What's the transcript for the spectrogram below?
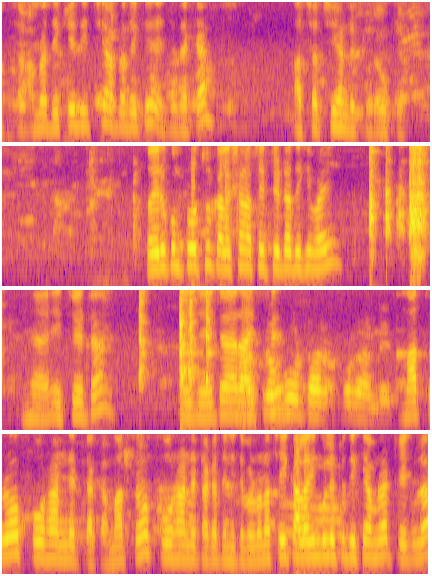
আচ্ছা আমরা দেখিয়ে দিচ্ছি আপনাদেরকে যে দেখেন। আচ্ছা থ্রি হান্ড্রেড করে ওকে তো এরকম প্রচুর কালেকশন আছে এই ট্রেটা দেখি ভাই। হ্যাঁ এই ট্রেটা এই যে এটা রাইস ফোর হান্ড্রেড মাত্র ফোর হান্ড্রেড টাকা মাত্র ফোর হান্ড্রেড টাকাতে নিতে পারবেন আচ্ছা এই কালারিংগুলো একটু দেখি আমরা ট্রেগুলা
